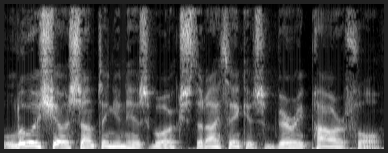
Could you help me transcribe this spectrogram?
Lewis shows something in his books that I think is very powerful.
